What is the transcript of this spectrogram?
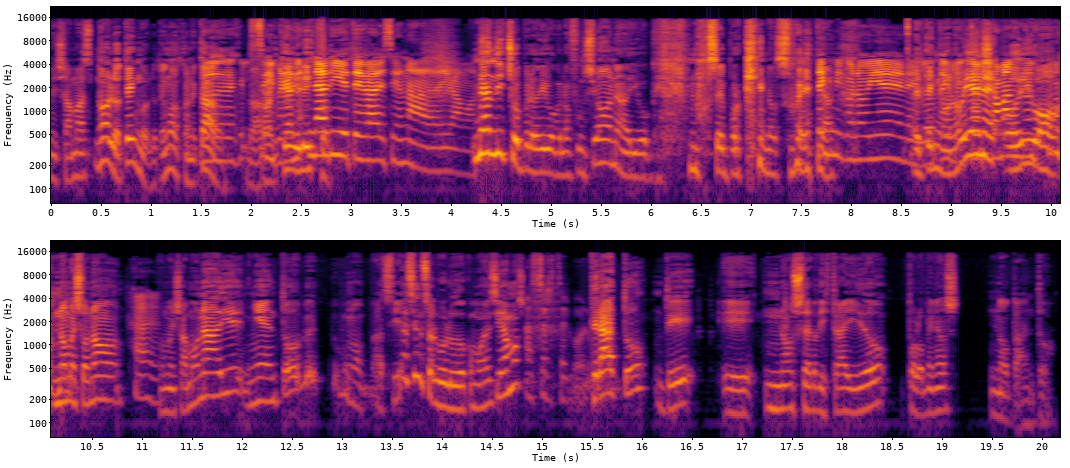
Me llamas. No, lo tengo, lo tengo desconectado. Lo de- Lo sí, pero y nadie te va a decir nada, digamos. Me han dicho, pero digo que no funciona, digo que no sé por qué no suena. El técnico no viene. El técnico no viene, o digo, no me sonó, Claro. no me llamó nadie, miento, uno, así, haciendo el boludo, como decíamos. Hacerse el boludo. trato de eh, no ser distraído, por lo menos no tanto.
